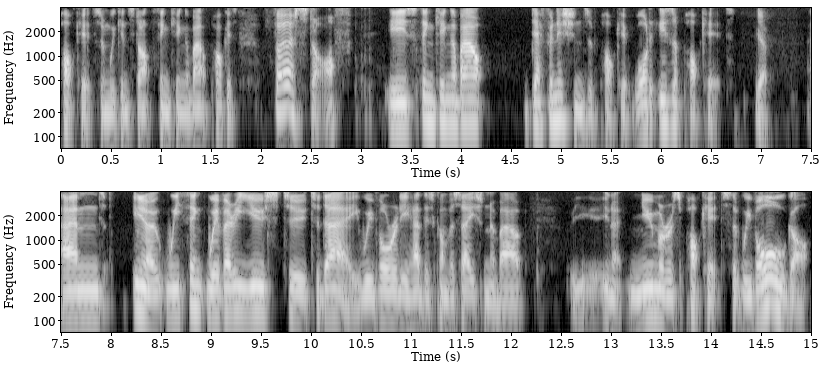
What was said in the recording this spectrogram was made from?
pockets and we can start thinking about pockets. First off is thinking about definitions of pocket. What is a pocket? Yeah. And you know, we think we're very used to today. We've already had this conversation about you know numerous pockets that we've all got.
